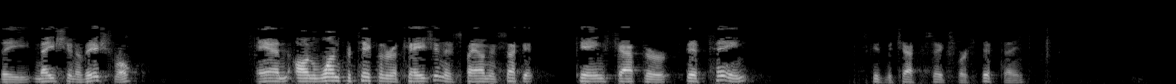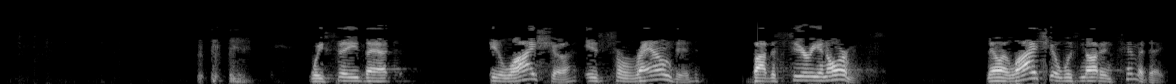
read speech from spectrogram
the nation of Israel. And on one particular occasion, it's found in 2 Kings chapter 15, excuse me, chapter 6, verse 15. we see that Elisha is surrounded by the Syrian armies. Now, Elisha was not intimidated.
